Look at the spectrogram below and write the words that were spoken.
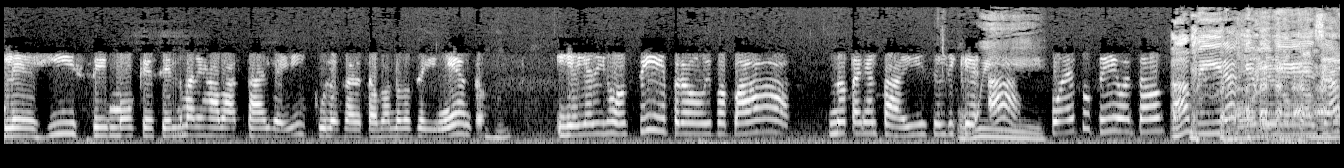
lejísimo, que si él manejaba tal vehículo, o sea, le estaba dando seguimiento. Y ella dijo, sí, pero mi papá no está en el país. Él dijo, Uy. ah, pues tu tío entonces. Ah, mira, qué belleza.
